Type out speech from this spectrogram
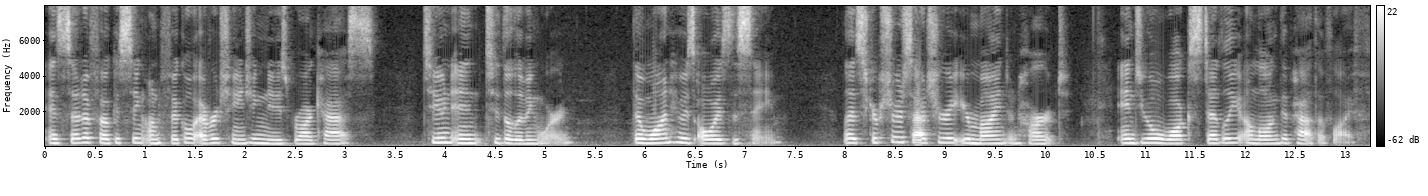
Instead of focusing on fickle, ever changing news broadcasts, tune in to the living word, the one who is always the same. Let Scripture saturate your mind and heart, and you will walk steadily along the path of life.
